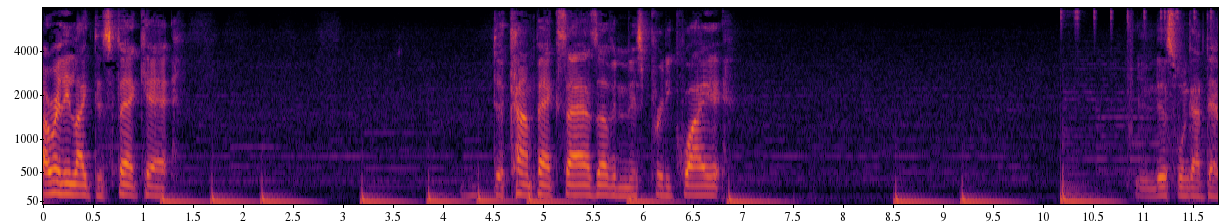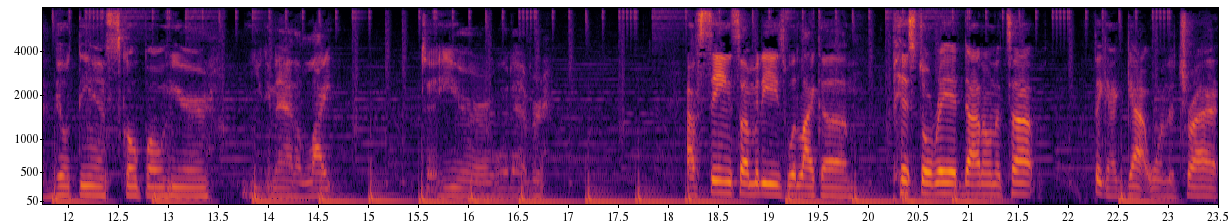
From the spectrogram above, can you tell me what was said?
I really like this Fat Cat. The compact size of it and it's pretty quiet. And this one got that built-in scope on here. You can add a light to here or whatever. I've seen some of these with like a pistol red dot on the top. I think I got one to try.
